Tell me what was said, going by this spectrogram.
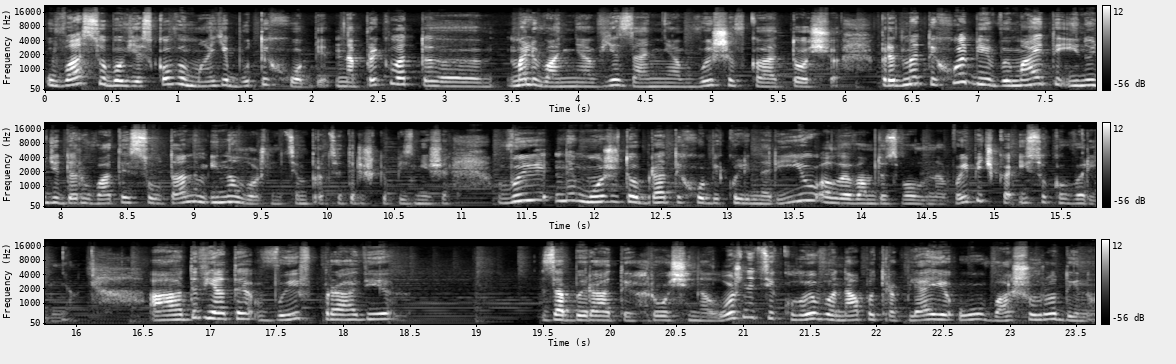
У вас обов'язково має бути хобі, наприклад, е, малювання, в'язання, вишивка тощо. Предмети хобі ви маєте іноді дарувати султанам і наложницям, про це трішки пізніше. Ви не можете обрати хобі кулінарію, але вам дозволена випічка і соковаріння. А дев'яте, ви вправі забирати гроші наложниці, коли вона потрапляє у вашу родину.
